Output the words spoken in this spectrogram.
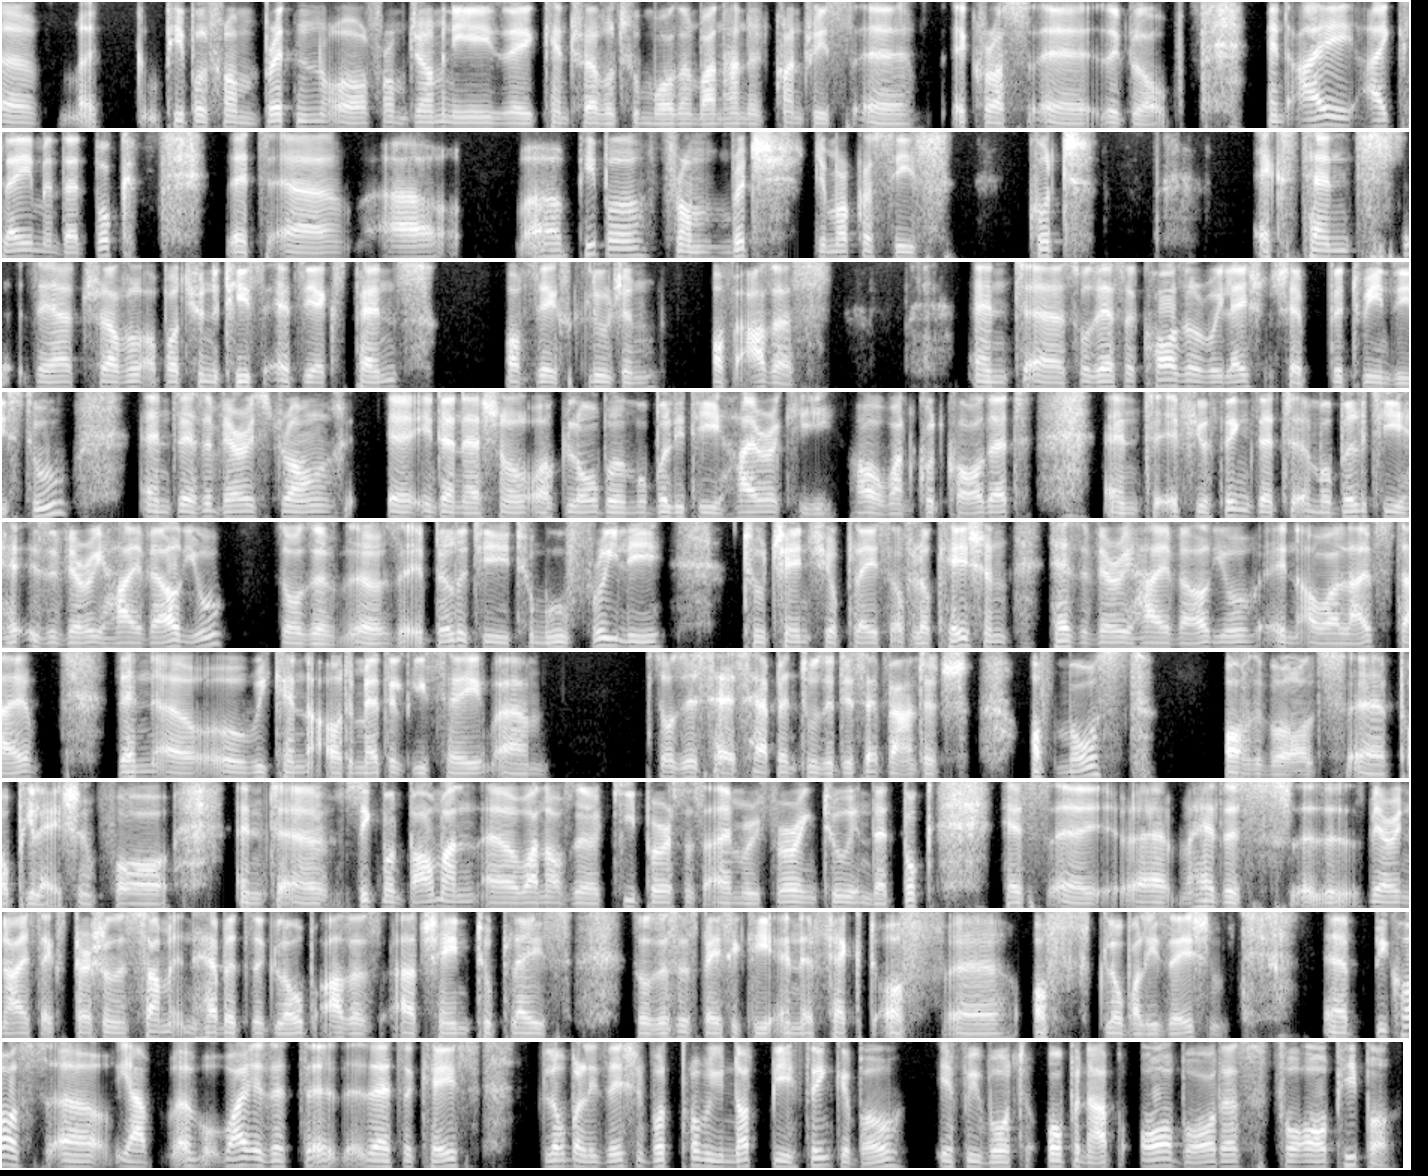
people from Britain or from Germany, they can travel to more than 100 countries across uh, the globe. And I, I claim in that book that uh, uh people from rich democracies could extend their travel opportunities at the expense of the exclusion of others. And uh, so there's a causal relationship between these two, and there's a very strong uh, international or global mobility hierarchy, how one could call that. And if you think that uh, mobility is a very high value, so the, uh, the ability to move freely to change your place of location has a very high value in our lifestyle, then uh, we can automatically say, um, so this has happened to the disadvantage of most of the world's uh, population for and uh, Zygmunt Bauman uh, one of the key persons I'm referring to in that book has uh, uh, had this, uh, this, very nice expression some inhabit the globe others are chained to place. So this is basically an effect of of globalization. Because yeah why is it that the case? Globalization would probably not be thinkable if we would open up all borders for all people.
